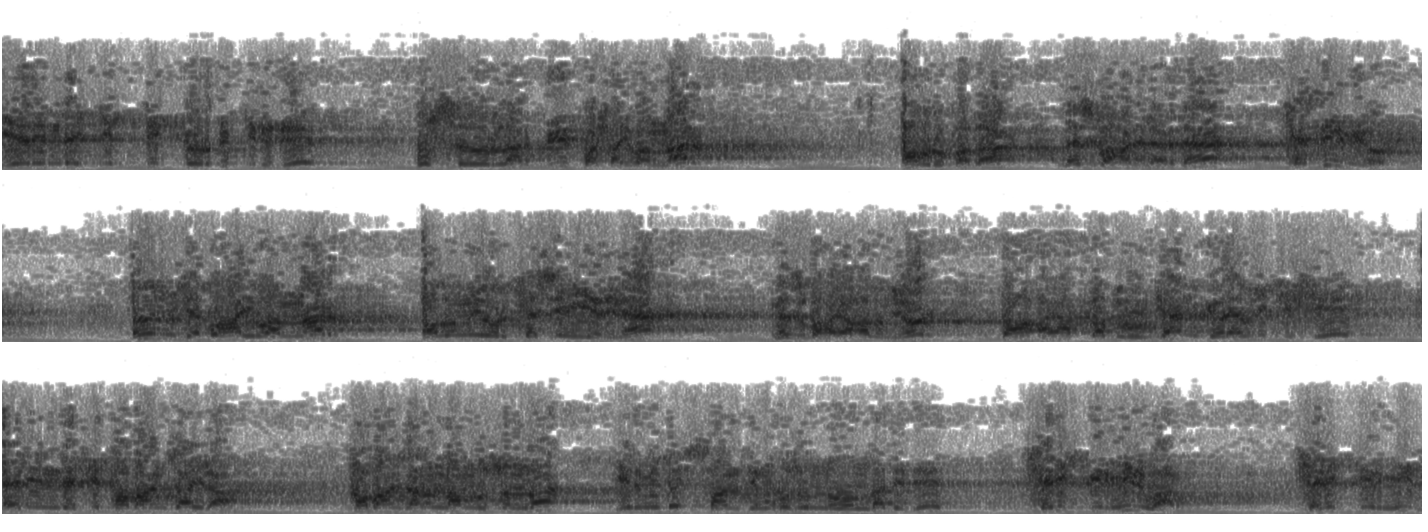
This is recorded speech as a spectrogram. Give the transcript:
yerinde gittik, gördük ki dedi. Bu sığırlar büyükbaş hayvanlar Avrupa'da mezbahanelerde kesilmiyor. Önce bu hayvanlar alınıyor kesim yerine, mezbahaya alınıyor. Daha ayakta dururken görevli kişi elindeki tabancayla, tabancanın namlusunda 25 santim uzunluğunda dedi, çelik bir mil var. Çelik bir mil.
